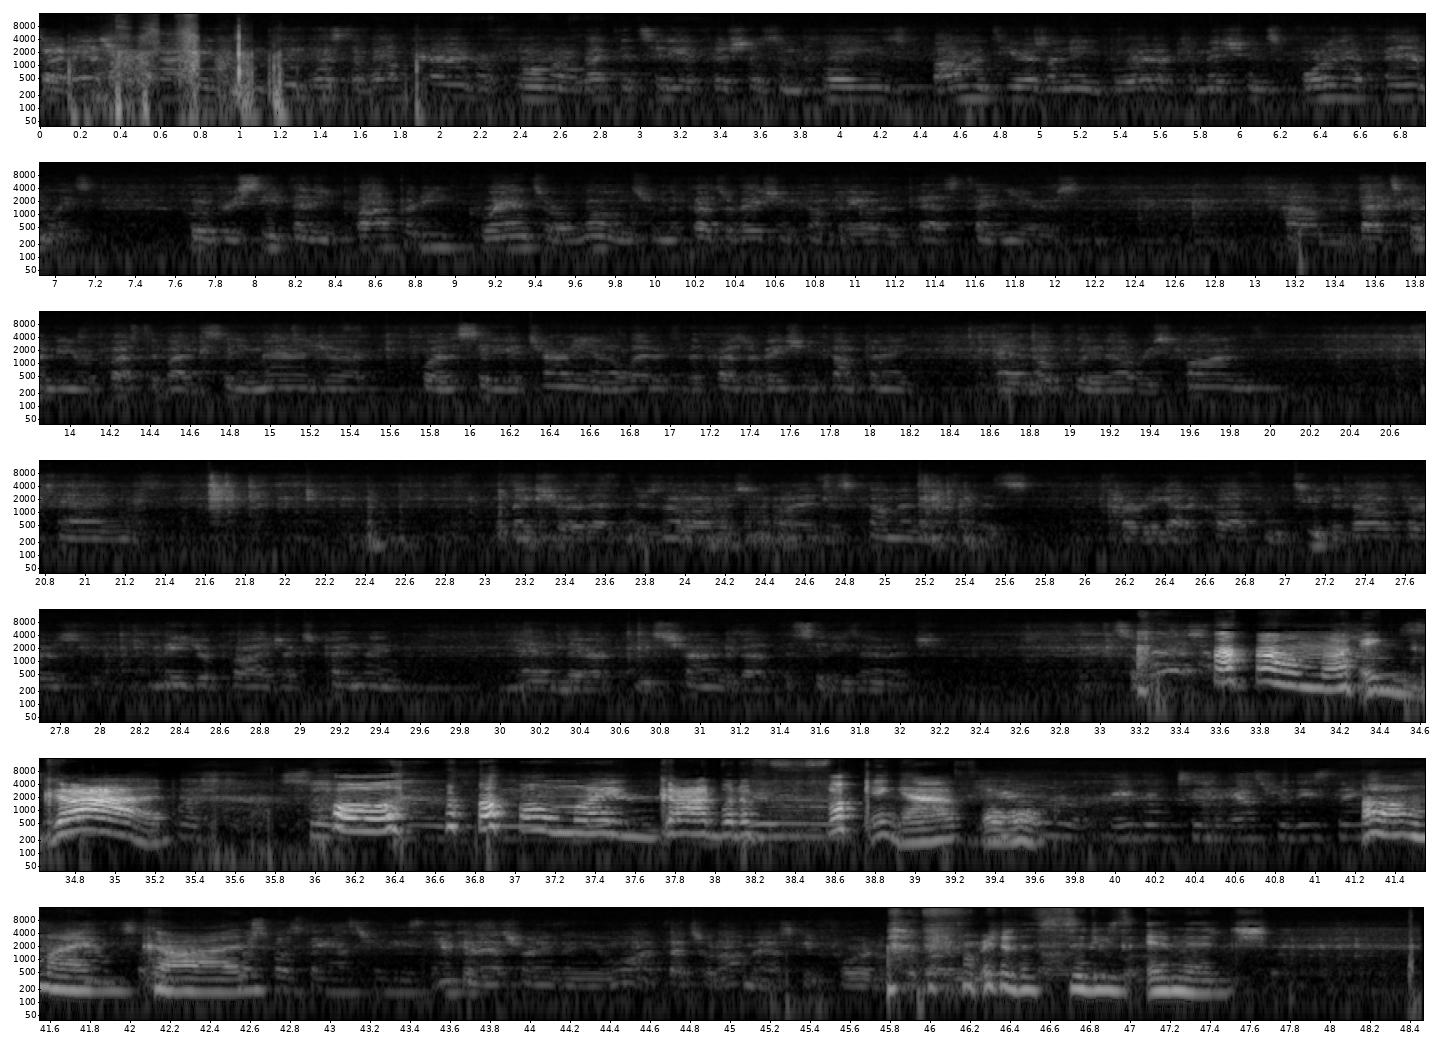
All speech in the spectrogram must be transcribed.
So I'd ask for a copy of the complete list of all current or former elected city officials, employees, volunteers on any board or commissions, or their families who have received any property, grants, or loans from the Preservation Company over the past ten years. Um, that's gonna be requested by the city manager or the city attorney in a letter to the Preservation Company, and hopefully they'll respond. And we'll make sure that there's no other surprises coming, because I already got a call from two developers, major projects pending, and they're concerned about the city's image. So Oh my god. Oh, oh my god, what a fucking asshole. You're able to answer these things? Oh my. God. We're supposed to answer these you can ask for anything you want, that's what I'm asking for. and I'm providing Rid of the you a copy city's of what I'm asking image. for.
